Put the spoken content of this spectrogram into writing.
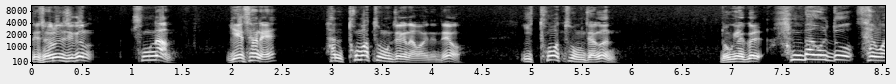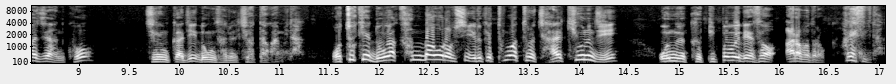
네, 저는 지금 충남 예산의 한 토마토 농장에 나와 있는데요. 이 토마토 농장은 농약을 한 방울도 사용하지 않고 지금까지 농사를 지었다고 합니다. 어떻게 농약 한 방울 없이 이렇게 토마토를 잘 키우는지 오늘 그 비법에 대해서 알아보도록 하겠습니다.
